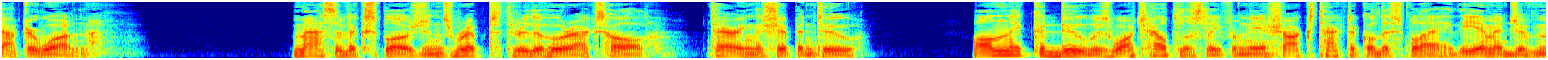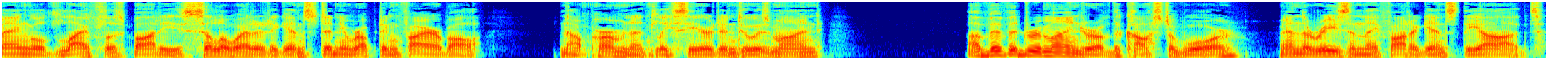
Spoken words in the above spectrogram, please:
Chapter 1 Massive explosions ripped through the Hurak's hull, tearing the ship in two. All Nick could do was watch helplessly from the Ashok's tactical display the image of mangled, lifeless bodies silhouetted against an erupting fireball, now permanently seared into his mind. A vivid reminder of the cost of war and the reason they fought against the odds.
